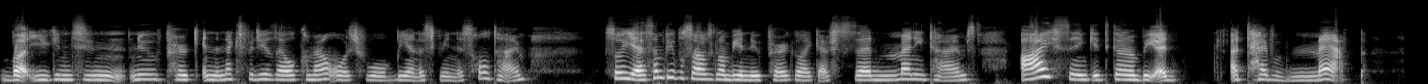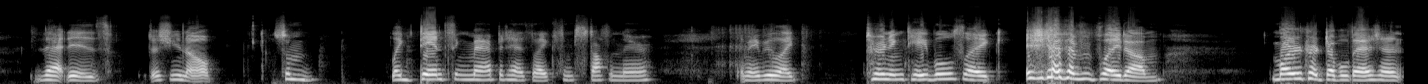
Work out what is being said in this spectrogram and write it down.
but you can see new perk in the next video that will come out, which will be on the screen this whole time. So yeah, some people thought it was gonna be a new perk, like I've said many times. I think it's gonna be a a type of map that is just you know some like dancing map. It has like some stuff in there, and maybe like turning tables. Like if you guys ever played um Mario Kart Double Dash, and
